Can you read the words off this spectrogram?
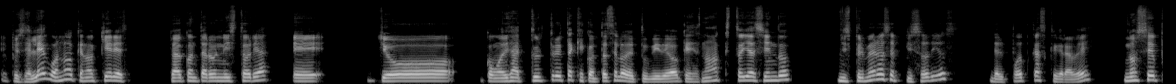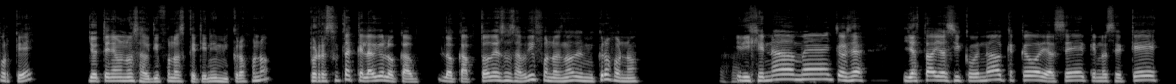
eh, pues el ego, ¿no? Que no quieres. Te voy a contar una historia. Eh, yo, como dices, tú ahorita que contaste lo de tu video, que dices, no, que estoy haciendo mis primeros episodios del podcast que grabé. No sé por qué. Yo tenía unos audífonos que tienen micrófono pues resulta que el audio lo, lo captó de esos audífonos, ¿no? Del micrófono. Y dije, no, man, o sea, y ya estaba yo así como, no, ¿qué acabo de hacer? Que no sé qué.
